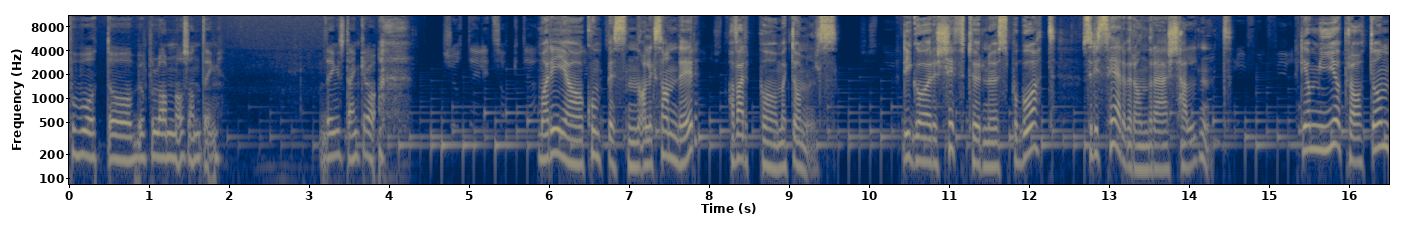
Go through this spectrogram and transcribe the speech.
på båt og bor på land og sånne ting. Det er ingen som tenker da. Maria og kompisen Alexander har vært på McDonald's. De går skiftturnus på båt, så de ser hverandre sjeldent. De har mye å prate om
